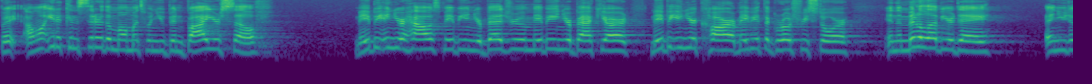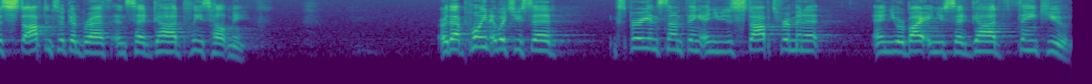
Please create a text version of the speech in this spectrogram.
But I want you to consider the moments when you've been by yourself, maybe in your house, maybe in your bedroom, maybe in your backyard, maybe in your car, maybe at the grocery store, in the middle of your day, and you just stopped and took a breath and said, God, please help me. Or that point at which you said, experienced something and you just stopped for a minute and you were by and you said, God, thank you,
